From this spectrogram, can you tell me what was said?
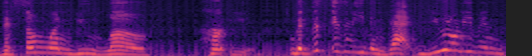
that someone you love hurt you. But this isn't even that. You don't even,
